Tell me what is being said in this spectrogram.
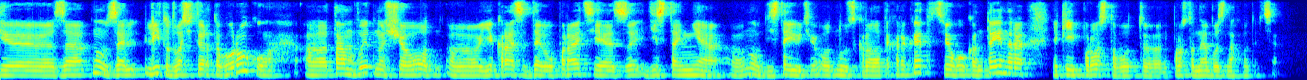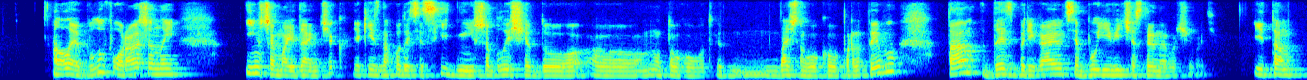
е, за ну за літо 24-го року там видно, що е, якраз йде операція з дістання. Ну дістають одну з крилатих ракет цього контейнера, який просто от просто небо знаходиться. Але був уражений інший майданчик, який знаходиться східніше, ближче до ну, того от дачного кооперативу, там, де зберігаються бойові частини, вочевидь. І там,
